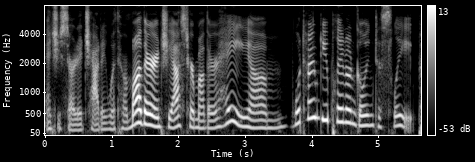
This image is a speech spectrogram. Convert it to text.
and she started chatting with her mother and she asked her mother, "Hey, um, what time do you plan on going to sleep?"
